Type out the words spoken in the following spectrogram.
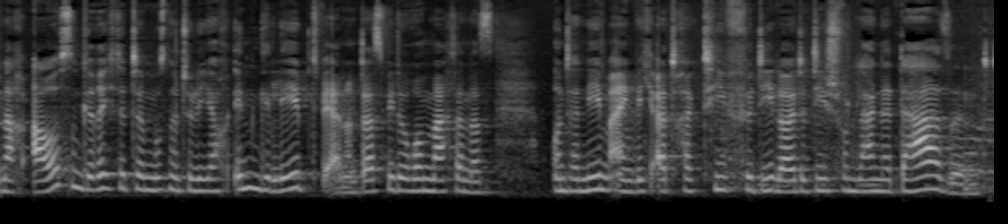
nach außen gerichtete muss natürlich auch innen gelebt werden. Und das wiederum macht dann das Unternehmen eigentlich attraktiv für die Leute, die schon lange da sind.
